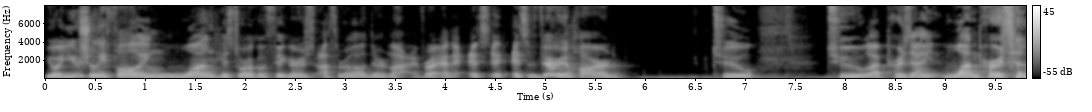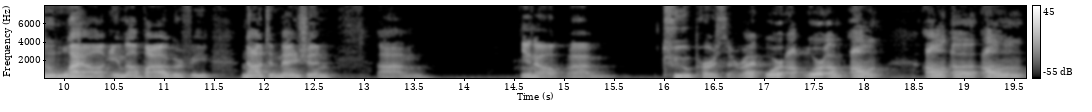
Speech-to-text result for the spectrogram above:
you are usually following one historical figures uh, throughout their life, right? And it's it, it's very hard to to like present one person well in a biography, not to mention, um, you know, um, two person, right? Or or um, on on uh, on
